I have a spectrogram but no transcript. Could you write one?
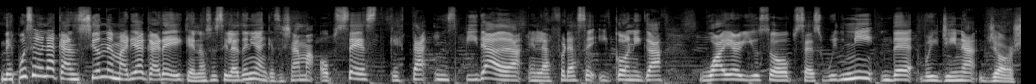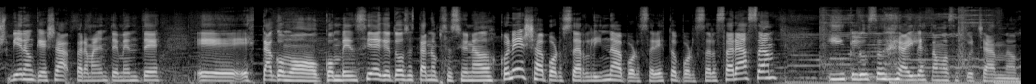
Después hay una canción de María Carey, que no sé si la tenían, que se llama Obsessed, que está inspirada en la frase icónica Why are you so obsessed with me? de Regina George. Vieron que ella permanentemente eh, está como convencida de que todos están obsesionados con ella por ser linda, por ser esto, por ser Sarasa. Incluso de ahí la estamos escuchando.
